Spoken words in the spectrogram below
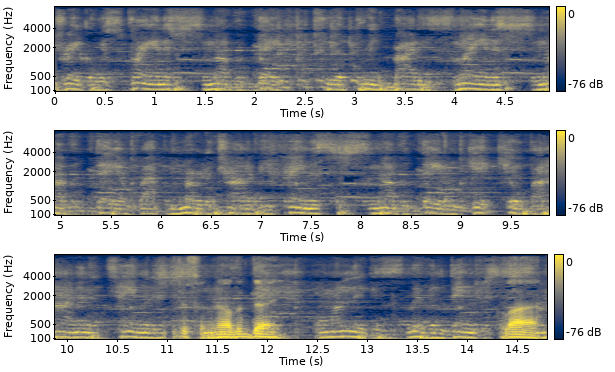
Draco is spraying. It's just another day. Two or three bodies laying. It's just another day. A rapper murder trying to be famous. It's just another day. Don't get killed behind entertainment. It's just, just another day. All my niggas living dangerous. Live.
